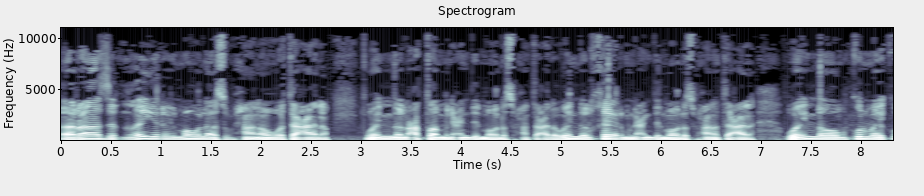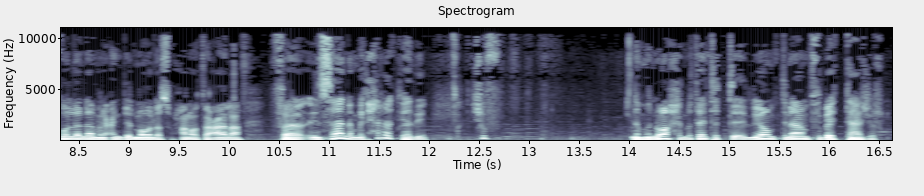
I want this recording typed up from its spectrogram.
رازق غير المولى سبحانه وتعالى وانه العطاء من عند المولى سبحانه وتعالى وانه الخير من عند المولى سبحانه وتعالى وإنه كل ما يكون لنا من عند المولى سبحانه وتعالى. فالإنسان لما يتحرك في هذه شوف لما واحد مثلا أنت اليوم تنام في بيت تاجر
